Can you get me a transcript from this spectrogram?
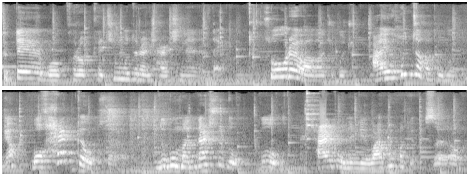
그때 뭐 그렇게 친구들은 잘 지내는데 서울에 와가지고 좀 아예 혼자가 되거든요. 뭐 할 게 없어요. 누구 만날 수도 없고 잘 되는 게 와이파이밖에 없어요.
